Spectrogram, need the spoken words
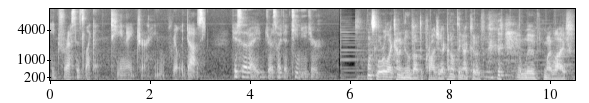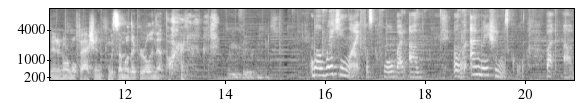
He dresses like a teenager. He really does. He said I dress like a teenager. Once Lorelei kind of knew about the project, I don't think I could have lived my life in a normal fashion with some other girl in that part. what are your favorite movies? Well, Waking Life was cool, but um, well, the animation was cool, but um,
